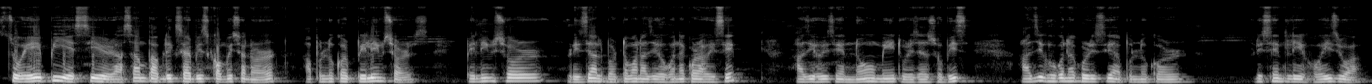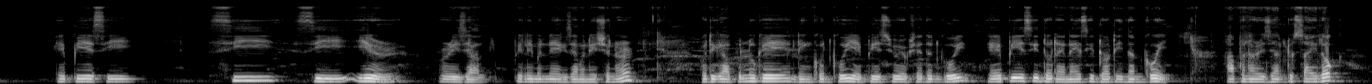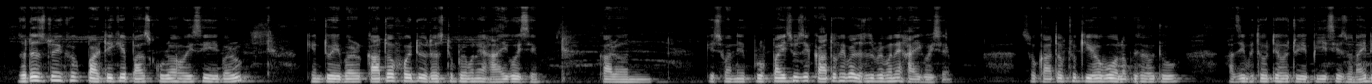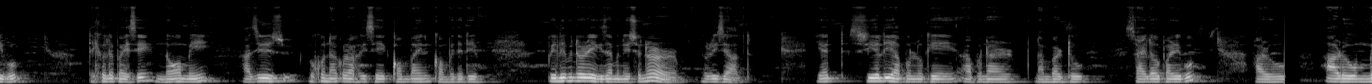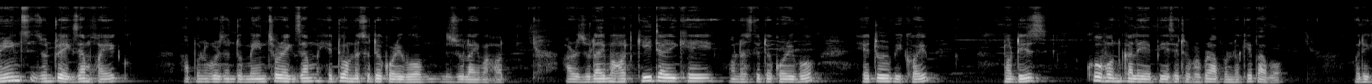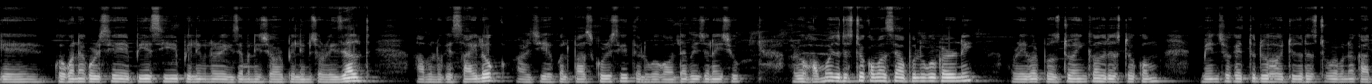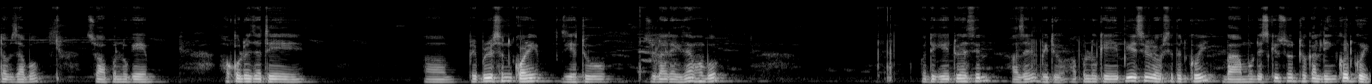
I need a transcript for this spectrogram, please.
চ' এ P S চিৰ Assam public service কমিশ্যনৰ আপোনালোকৰ প্ৰিলিমছৰ প্ৰিলিমছৰ result বৰ্তমান আজি ঘোষণা কৰা হৈছে। আজি হৈছে ন মে' দুহেজাৰ চৌবিছ। আজি ঘোষণা কৰিছে আপোনালোকৰ ৰিচেণ্টলি হৈ যোৱা A P S C C C ইৰ ৰিজাল্ট প্ৰিলিমিনাৰী এক্সামিনেশ্যনৰ গতিকে আপোনালোকে লিংকত গৈ এ পি এছ চিৰ ৱেবছাইটত গৈ A P S C dot N I C dot ইনত গৈ আপোনাৰ ৰিজাল্টটো চাই লওক। যথেষ্ট সংখ্যক প্ৰাৰ্থীকে পাছ কৰোৱা হৈছে এইবাৰো কিন্তু এইবাৰ কাট অফ হয়তো যথেষ্ট পৰিমাণে হাই গৈছে। কাৰণ কিছুমানে প্ৰুফ পাইছোঁ যে কাট অফ এইবাৰ যথেষ্ট পৰিমাণে হাই গৈছে। চ' কাট অফটো কি হ'ব? অলপ পিছত হয়তো আজিৰ ভিতৰতে হয়তো এ পি এছ চিয়ে জনাই দিব। দেখিবলৈ পাইছে ন মে' আজি ঘোষণা কৰা হৈছে কম্বাইন কম্পিটেটিভ প্ৰিলিমিনাৰী এক্সামিনেশ্যনৰ ৰিজাল্ট ইয়াত চিৰিয়েলি আপোনালোকে আপোনাৰ নাম্বাৰটো চাই ল'ব পাৰিব। আৰু আৰু মেইনছ যোনটো এক্সাম হয় আপোনালোকৰ যোনটো মেইনছৰ এক্সাম সেইটো অনুষ্ঠিত কৰিব জুলাই মাহত। আৰু জুলাই মাহত কি তাৰিখে অনুষ্ঠিত কৰিব সেইটোৰ বিষয়ে ন'টিছ খুব সোনকালে এ পি এছ চিৰ তৰফৰ পৰা আপোনালোকে পাব। গতিকে ঘোষণা কৰিছে A P S C preliminary এক্সামিনেশ্যনৰ প্ৰিলিমছৰ ৰিজাল্ট আপোনালোকে চাই লওক। আৰু যিসকল পাছ কৰিছে তেওঁলোকক অল দ্য বেষ্ট জনাইছোঁ। আৰু সময় যথেষ্ট কম আছে আপোনালোকৰ কাৰণে। আৰু এইবাৰ প্ৰস্তুত সংখ্যাও যথেষ্ট কম। মেইনছৰ ক্ষেত্ৰতো হয়তো যথেষ্ট পৰিমাণৰ কাট অফ যাব। চ' আপোনালোকে সকলোৱে যাতে প্ৰিপেৰেশ্যন কৰে যিহেতু জুলাইত এক্সাম হ'ব। গতিকে এইটোৱে আছিল আজিৰ ভিডিঅ' আপোনালোকে এ পি এছ চিৰ ৱেবছাইটত গৈ বা মোৰ ডিছক্ৰিপশ্যনত থকা লিংকত গৈ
